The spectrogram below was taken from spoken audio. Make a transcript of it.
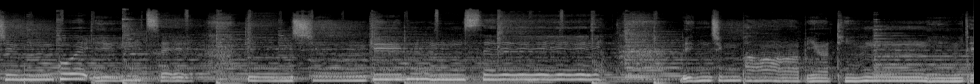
胜过一切今生今世，认真打拼天地。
